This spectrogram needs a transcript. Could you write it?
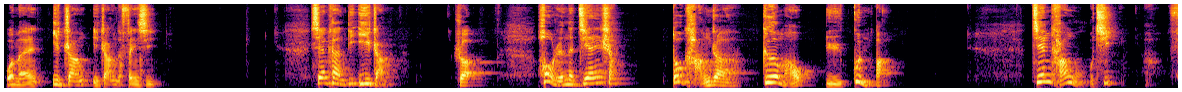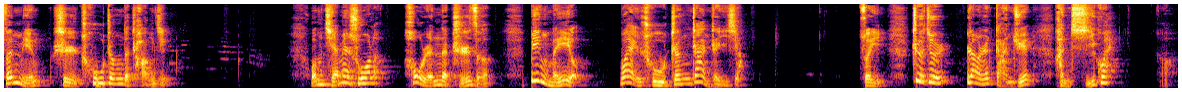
我们一章一章的分析。先看第一章，说后人的肩上都扛着戈矛与棍棒，肩扛武器啊，分明是出征的场景。我们前面说了，后人的职责并没有。外出征战这一项，所以这就让人感觉很奇怪啊。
